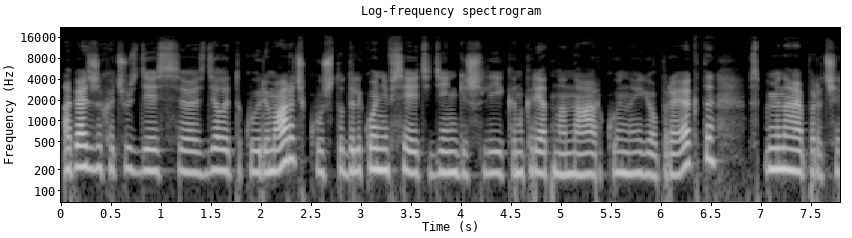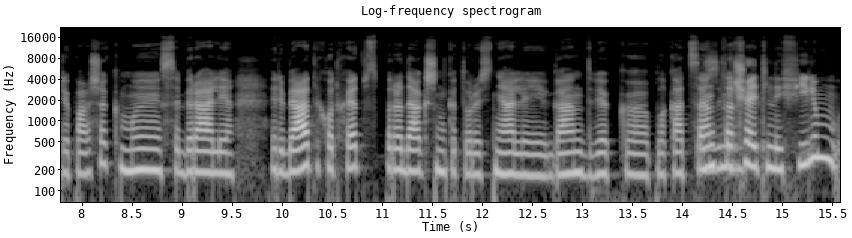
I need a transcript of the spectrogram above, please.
опять же хочу здесь э, сделать такую ремарочку, что далеко не все эти деньги шли конкретно на арку и на ее проекты. Вспоминая про черепашек, мы собирали ребят Hot Heads Production, которые сняли Гандвик, э, плакат-центр. Замечательный фильм,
